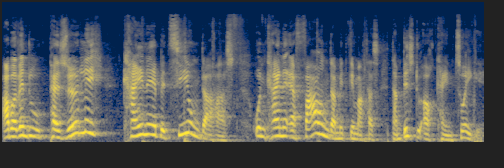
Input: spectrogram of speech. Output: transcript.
Aber wenn du persönlich keine Beziehung da hast und keine Erfahrung damit gemacht hast, dann bist du auch kein Zeuge.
